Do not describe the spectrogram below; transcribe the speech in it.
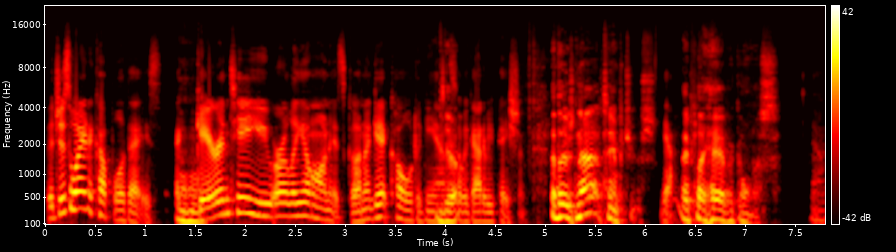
but just wait a couple of days. I mm-hmm. guarantee you early on it's going to get cold again. Yep. So we got to be patient. And those night temperatures, Yeah. they play havoc on us. Yeah.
